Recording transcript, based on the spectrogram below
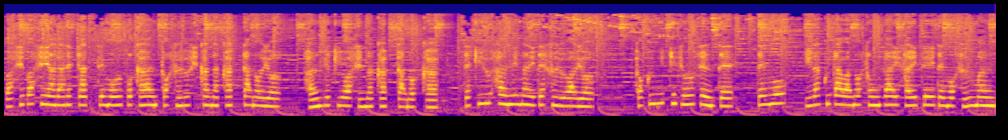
バシバシやられちゃってもうポカーンとするしかなかったのよ。反撃はしなかったのか。できる範囲内でするわよ。特に地上戦で。でも、イラク側の損害最低でも数万、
